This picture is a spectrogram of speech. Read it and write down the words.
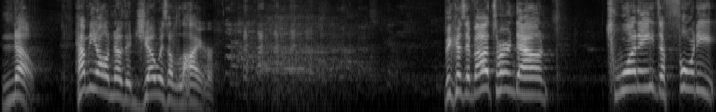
No. How many of y'all know that Joe is a liar? because if I turn down 20 to 40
